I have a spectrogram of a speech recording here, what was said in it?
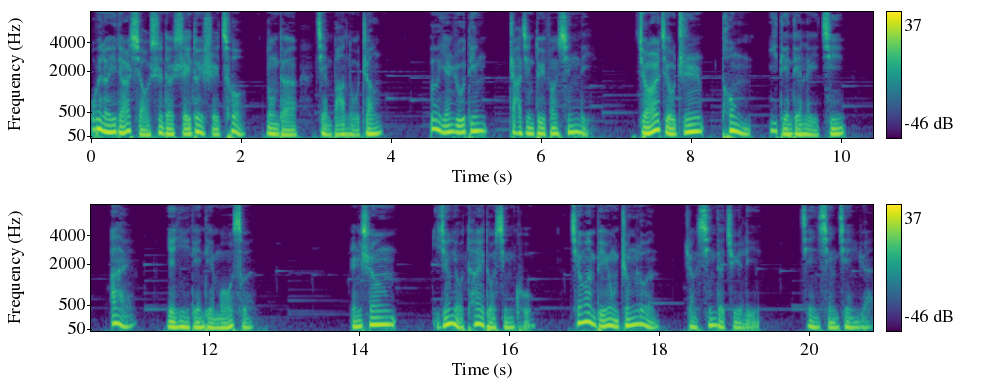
为了一点小事的谁对谁错，弄得剑拔弩张，恶言如钉扎进对方心里，久而久之，痛一点点累积，爱也一点点磨损。人生已经有太多辛苦，千万别用争论让心的距离渐行渐远，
